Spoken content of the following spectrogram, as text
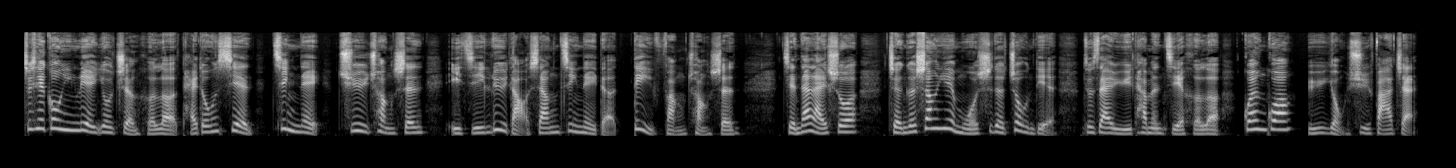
这些供应链又整合了台东县境内区域创生以及绿岛乡境内的地方创生。简单来说，整个商业模式的重点就在于他们结合了观光与永续发展，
